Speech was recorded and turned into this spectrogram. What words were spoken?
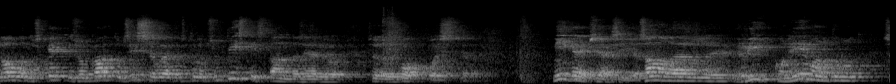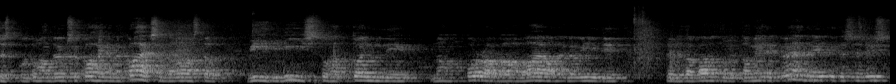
kaubandusketti sul kartul sisse võetakse, tuleb sul pistist anda seal ju sellele kokkuostjale. nii käib see asi ja samal ajal riik on eemaldunud, sest kui tuhande üheksasaja kahekümne kaheksandal aastal viidi viis tuhat tonni, noh, korraga laevadega viidi seda kartulit Ameerika Ühendriikidesse, siis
